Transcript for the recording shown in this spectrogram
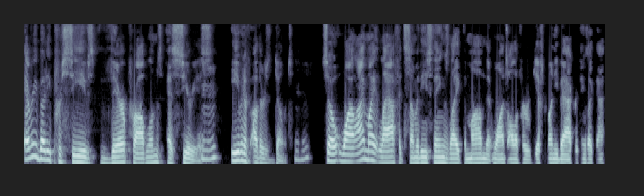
Everybody perceives their problems as serious, Mhm, even if others don't. So while I might laugh at some of these things, like the mom that wants all of her gift money back or things like that,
